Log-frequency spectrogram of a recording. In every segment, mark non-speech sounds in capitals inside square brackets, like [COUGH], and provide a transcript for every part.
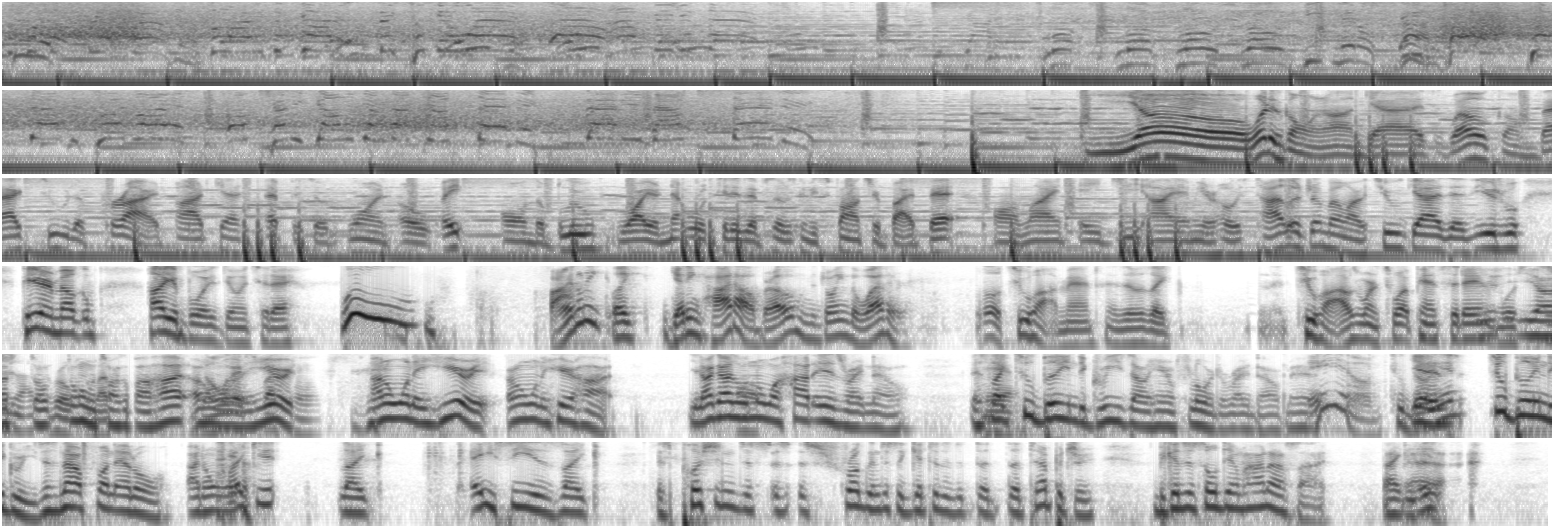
The Lions have got it! They took it away! Oh, how big is that? Looks, looks, slows, throws, deep middle. And he's caught! Touchdown, Detroit Lions! Oh, Kenny Golladay, that's outstanding! That is outstanding! Yo, what is going on, guys? Welcome back to the Pride Podcast, episode 108 on the Blue Wire Network. Today's episode is going to be sponsored by Bet Online AG. I am your host, Tyler, joined by my two guys as usual, Peter and Malcolm. How you boys doing today? Woo! Finally, like getting hot out, bro. I'm enjoying the weather. A little too hot, man. It was like too hot. I was wearing sweatpants today. Yeah, Worst y'all don't, don't made. want to talk about hot. I don't, Don't want to hear it. I don't want to hear it. I don't want to hear hot. Y'all guys don't know what hot is right now. It's Yeah. like two billion degrees out here in Florida right now, man. Damn, two Yeah, it's two billion degrees. It's not fun at all. I don't [LAUGHS] like it. Like the AC is like is pushing, just is, is struggling just to get to the, the, the temperature because it's so damn hot outside. Like This- I,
